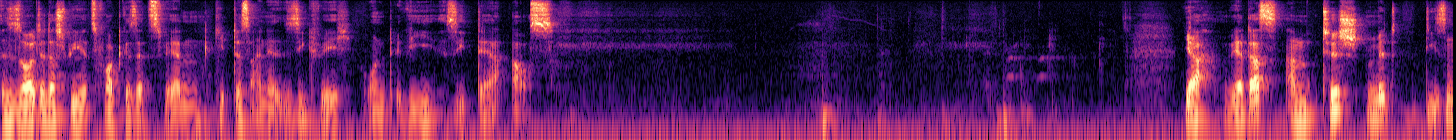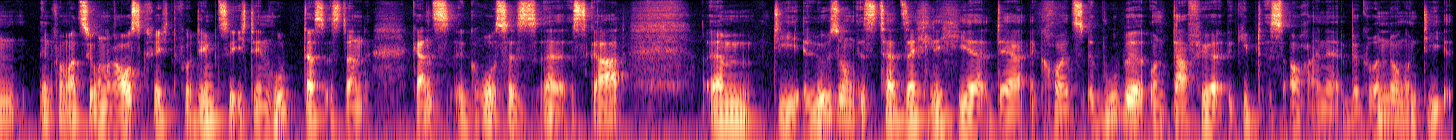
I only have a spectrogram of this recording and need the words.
sollte das Spiel jetzt fortgesetzt werden? Gibt es einen Siegweg, und wie sieht der aus? Ja, wer das am Tisch mit diesen Informationen rauskriegt, vor dem ziehe ich den Hut. Das ist dann ganz großes äh, Skat. Ähm, die Lösung ist tatsächlich hier der Kreuz Bube, und dafür gibt es auch eine Begründung, und die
